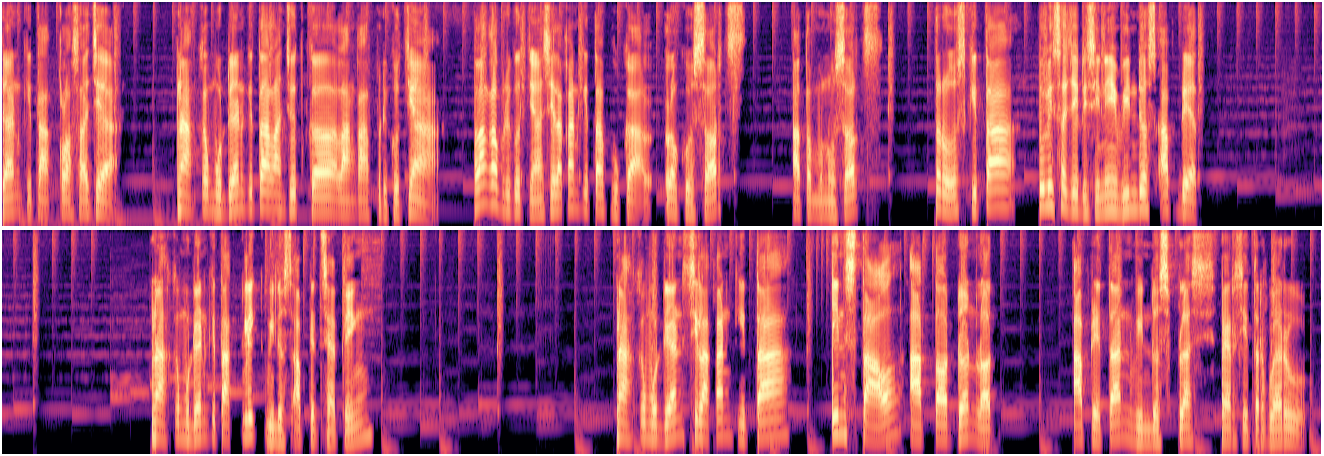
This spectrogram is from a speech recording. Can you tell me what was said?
dan kita close saja. Nah, kemudian kita lanjut ke langkah berikutnya. Langkah berikutnya, silakan kita buka logo search atau menu search. Terus kita tulis saja di sini Windows Update. Nah, kemudian kita klik Windows Update Setting. Nah, kemudian silakan kita install atau download updatean Windows 11 versi terbaru.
